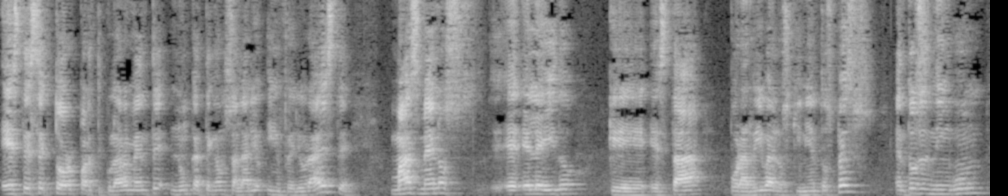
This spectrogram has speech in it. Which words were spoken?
este sector particularmente nunca tenga un salario inferior a este. Más o menos he, he leído que está por arriba de los 500 pesos. Entonces ningún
